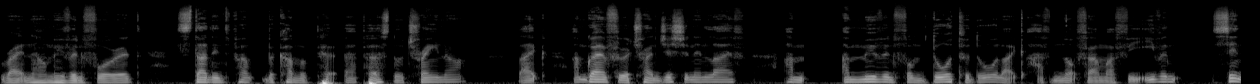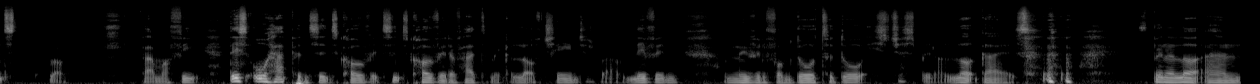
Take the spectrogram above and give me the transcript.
right now moving forward. Studying to become a, per- a personal trainer. Like I'm going through a transition in life. I'm I'm moving from door to door. Like I've not found my feet even since well, found my feet. This all happened since COVID. Since COVID, I've had to make a lot of changes around living. I'm moving from door to door. It's just been a lot, guys. it's been a lot, and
